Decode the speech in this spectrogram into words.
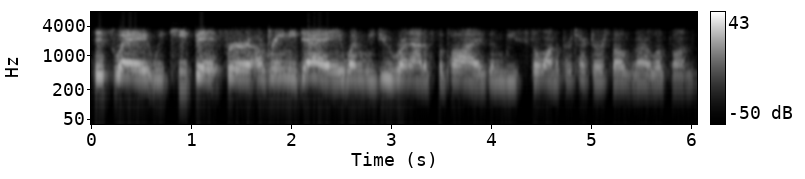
This way, we keep it for a rainy day when we do run out of supplies, and we still want to protect ourselves and our loved ones.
